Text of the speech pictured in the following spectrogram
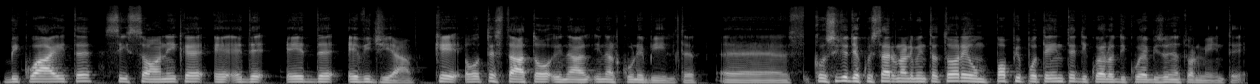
Be Quiet, Seasonic ed, ed EVGA che ho testato in, in alcune build. Eh, consiglio di acquistare un alimentatore un po' più potente di quello di cui hai bisogno attualmente.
